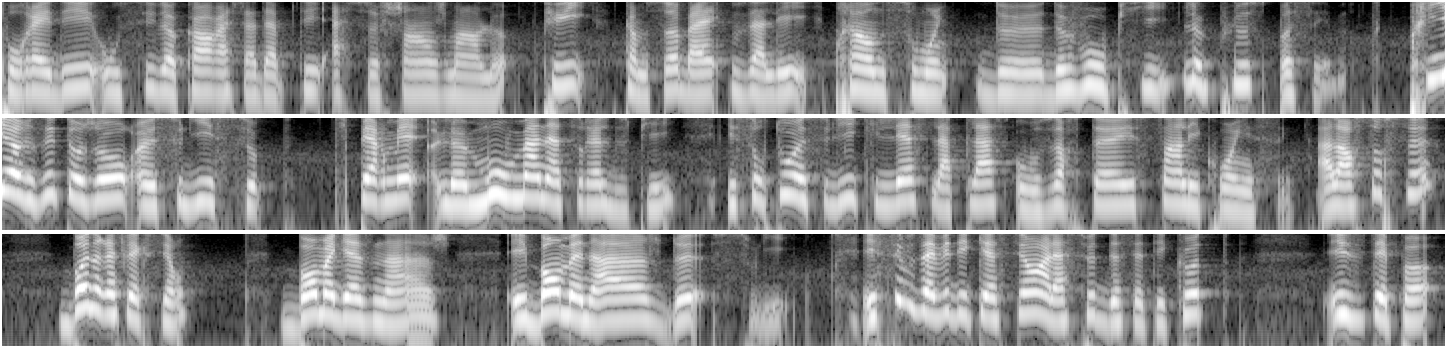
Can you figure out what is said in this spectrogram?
pour aider aussi le corps à s'adapter à ce changement-là. Puis, comme ça, ben, vous allez prendre soin de, de vos pieds le plus possible. Priorisez toujours un soulier souple qui permet le mouvement naturel du pied et surtout un soulier qui laisse la place aux orteils sans les coincer. Alors sur ce, bonne réflexion, bon magasinage et bon ménage de souliers. Et si vous avez des questions à la suite de cette écoute, n'hésitez pas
